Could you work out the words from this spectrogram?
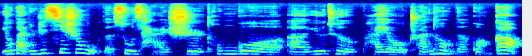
有百分之七十五的素材是通过呃 YouTube 还有传统的广告、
